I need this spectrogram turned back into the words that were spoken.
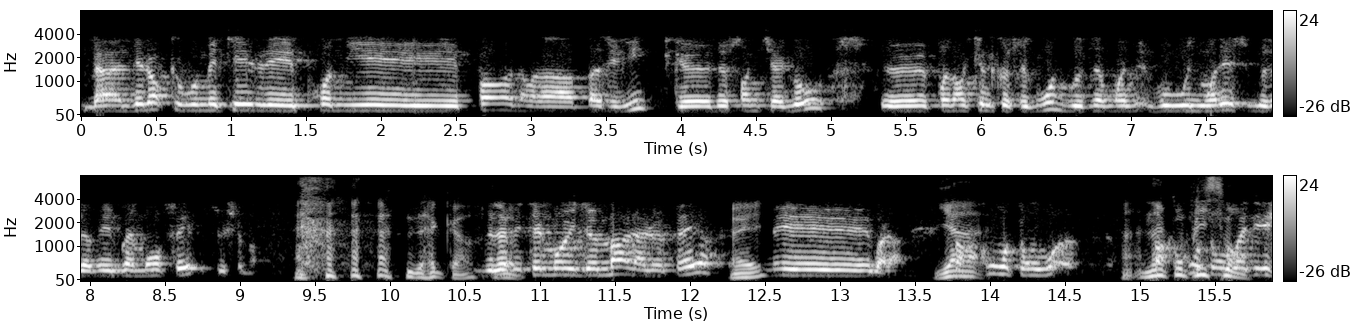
ben, dès lors que vous mettez les premiers pas dans la basilique euh, de Santiago, euh, pendant quelques secondes, vous, vous vous demandez si vous avez vraiment fait ce chemin. D'accord. Vous avez tellement eu de mal à le faire, mais voilà. Par contre, on voit, un accomplissement. on, voit des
